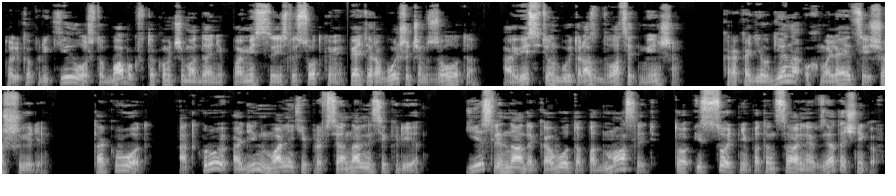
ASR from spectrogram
только прикидывал, что бабок в таком чемодане поместится, если сотками, пятеро больше, чем золото, а весить он будет раз в двадцать меньше». Крокодил Гена ухмыляется еще шире. Так вот, Открою один маленький профессиональный секрет. Если надо кого-то подмаслить, то из сотни потенциальных взяточников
